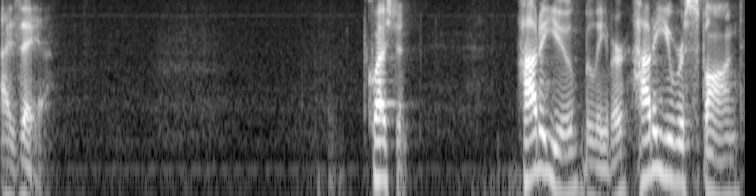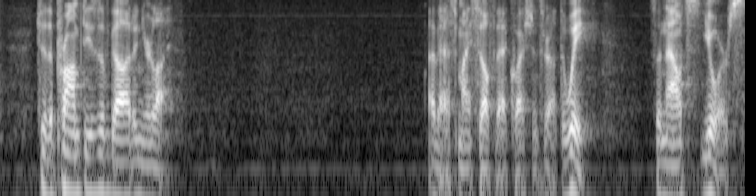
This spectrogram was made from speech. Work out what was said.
Isaiah. Question How do you, believer, how do you respond to the promptings of God in your life? I've asked myself that question throughout the week. So now it's yours.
